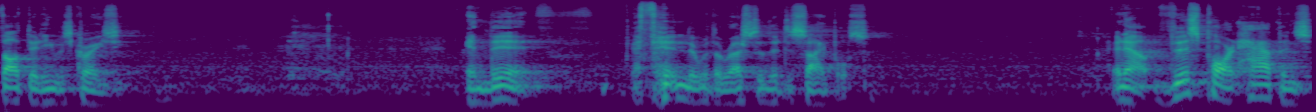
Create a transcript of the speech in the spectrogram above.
thought that he was crazy. And then, and then there were the rest of the disciples. And now, this part happens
